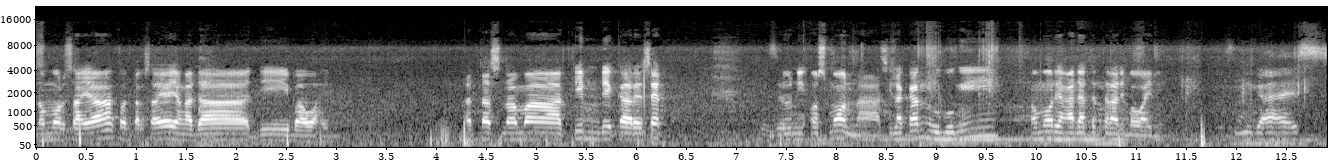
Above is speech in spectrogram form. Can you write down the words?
nomor saya kontak saya yang ada di bawah ini atas nama tim DK Reset Doni Osmon. Nah, silakan hubungi nomor yang ada tertera di bawah ini. See you guys.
